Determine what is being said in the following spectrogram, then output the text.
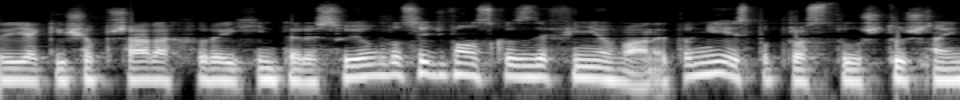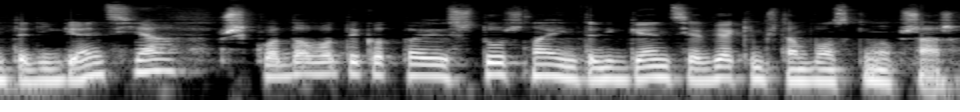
jakichś obszarach, które ich interesują, dosyć wąsko zdefiniowane. To nie jest po prostu sztuczna inteligencja, przykładowo, tylko to jest sztuczna inteligencja w jakimś tam wąskim obszarze.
